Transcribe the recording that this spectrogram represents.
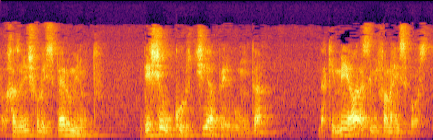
O Razonish falou, espera um minuto, deixa eu curtir a pergunta, daqui meia hora você me fala a resposta.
